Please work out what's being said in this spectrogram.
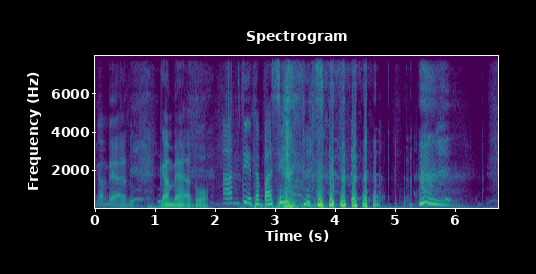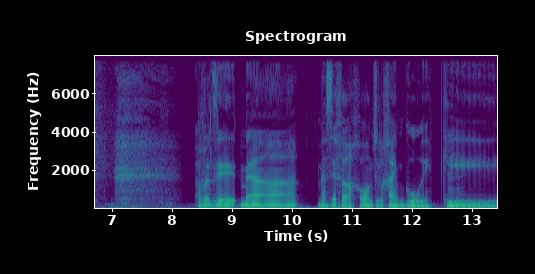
גם בהיעדרו. גם בהיעדרו. אהבתי את הפאסים. אבל זה מה... מהספר האחרון של חיים גורי, כי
